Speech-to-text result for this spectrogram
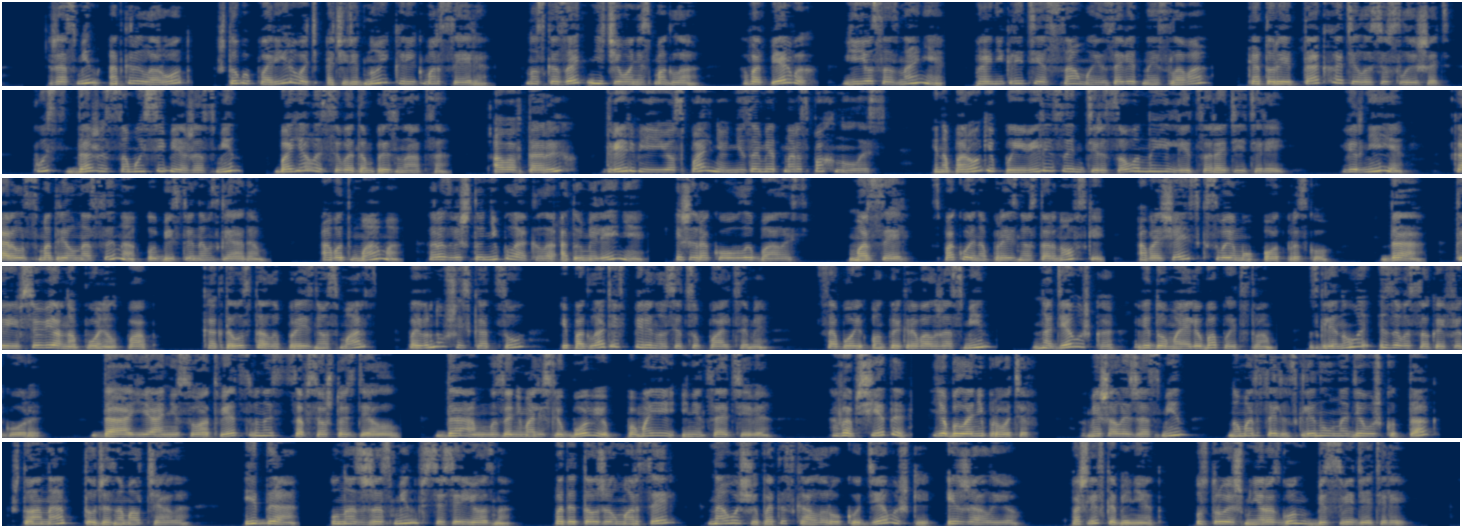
Жасмин открыла рот, чтобы парировать очередной крик Марселя, но сказать ничего не смогла. Во-первых, в ее сознание проникли те самые заветные слова, которые так хотелось услышать. Пусть даже самой себе Жасмин боялась в этом признаться. А во-вторых, дверь в ее спальню незаметно распахнулась, и на пороге появились заинтересованные лица родителей. Вернее, Карл смотрел на сына убийственным взглядом. А вот мама разве что не плакала от умиления и широко улыбалась. «Марсель», — спокойно произнес Тарновский, обращаясь к своему отпрыску. «Да, ты все верно понял, пап», — как-то устало произнес Марс, повернувшись к отцу и погладив переносицу пальцами. С собой он прикрывал Жасмин, но девушка, ведомая любопытством, взглянула из-за высокой фигуры. «Да, я несу ответственность за все, что сделал. Да, мы занимались любовью по моей инициативе. Вообще-то я была не против. Вмешалась Жасмин, но Марсель взглянул на девушку так, что она тут же замолчала. И да, у нас с Жасмин все серьезно. Подытожил Марсель, на ощупь отыскал руку девушки и сжал ее. «Пошли в кабинет. Устроишь мне разгон без свидетелей».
